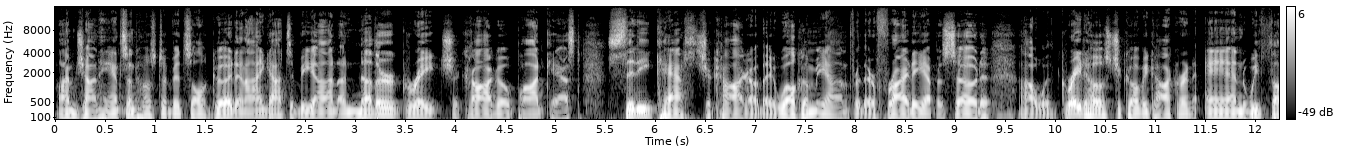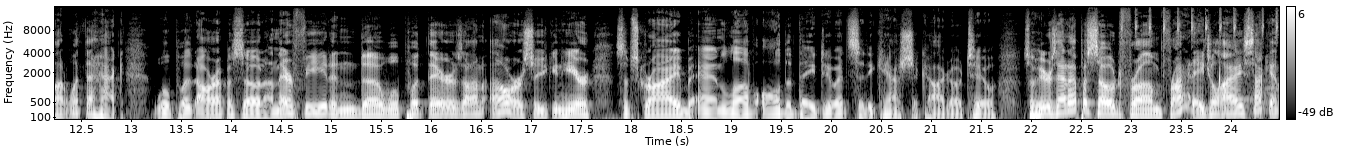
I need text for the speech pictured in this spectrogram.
I'm Jon Hansen, host of It's All Good, and I got to be on another great Chicago podcast, CityCast Chicago. They welcomed me on for their Friday episode uh, with great host Jacoby Cochran, and we thought, what the heck? We'll put our episode on their feed, and uh, we'll put theirs on ours so you can hear, subscribe, and love all that they do at CityCast Chicago, too. So here's that episode from Friday, July 2nd.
